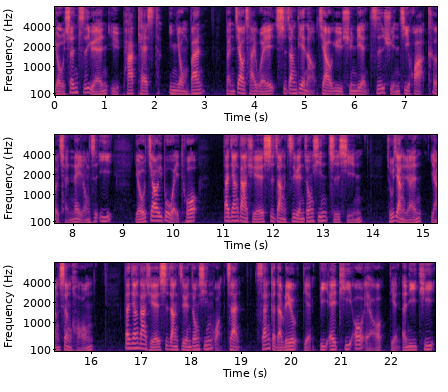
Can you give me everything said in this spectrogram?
有声资源与 Podcast 应用班，本教材为视障电脑教育训练咨询计划课程内容之一，由教育部委托淡江大学视障资源中心执行。主讲人杨胜宏。淡江大学视障资源中心网站：三个 W 点 B A T O L 点 N E T，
